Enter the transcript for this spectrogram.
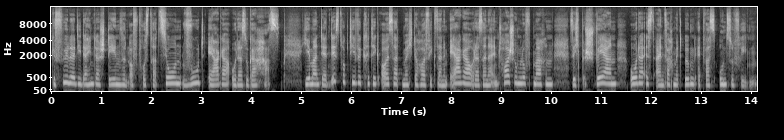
Gefühle, die dahinter stehen, sind oft Frustration, Wut, Ärger oder sogar Hass. Jemand, der destruktive Kritik äußert, möchte häufig seinem Ärger oder seiner Enttäuschung Luft machen, sich beschweren oder ist einfach mit irgendetwas unzufrieden.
